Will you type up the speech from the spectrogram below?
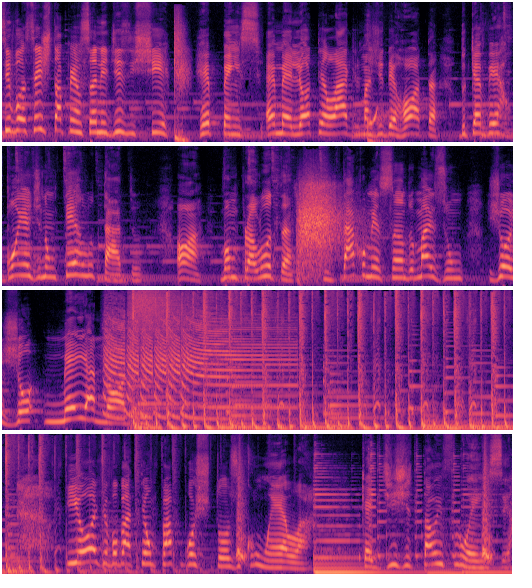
Se você está pensando em desistir, repense. É melhor ter lágrimas de derrota do que a vergonha de não ter lutado. Ó, vamos pra luta? Que tá começando mais um Jojo 69. E hoje eu vou bater um papo gostoso com ela, que é digital influencer,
